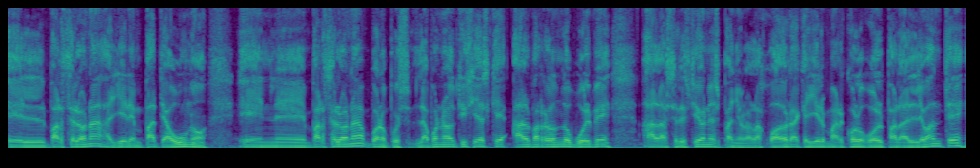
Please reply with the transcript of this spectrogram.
el Barcelona. Ayer empate a uno en eh, Barcelona. Bueno, pues la buena noticia es que Alba Redondo vuelve a la selección española. La jugadora que ayer marcó el gol para el Levante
